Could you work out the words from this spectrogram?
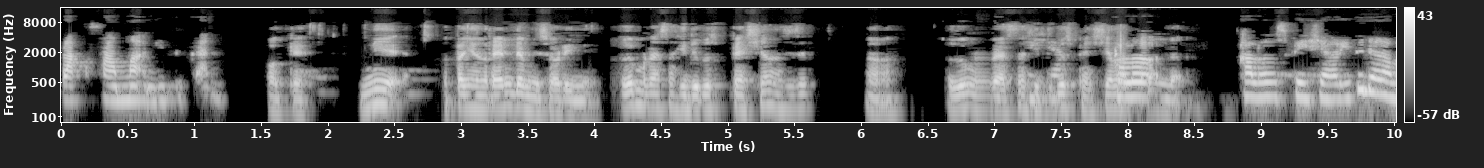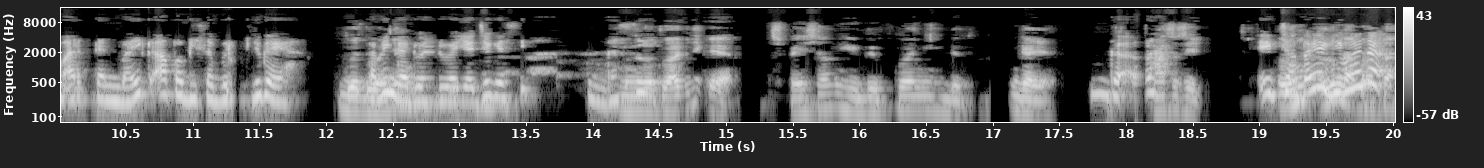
plak sama gitu kan. Oke, okay. ini pertanyaan random nih sorry nih. Lu merasa hidup lu spesial gak sih? Nah, lu ngerasa hidup itu spesial kalau, atau enggak? Kalau spesial itu dalam artian baik apa bisa buruk juga ya? dua-duanya Tapi nggak dua-duanya juga sih. Enggak sih. menurut aja kayak spesial nih hidup gue nih gitu enggak ya Enggak lah. masa sih Eh, Lu- contohnya lu gimana? merasa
